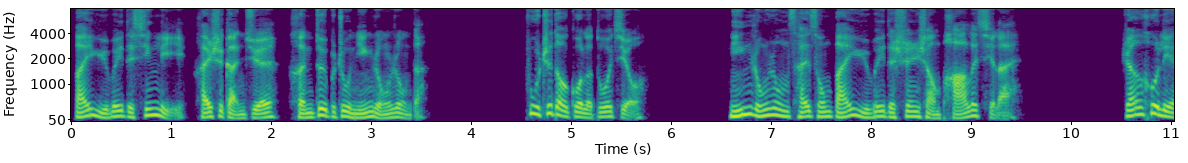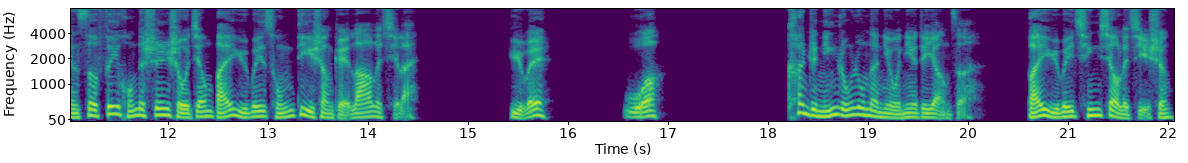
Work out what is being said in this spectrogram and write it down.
白雨薇的心里还是感觉很对不住宁荣荣的。不知道过了多久，宁荣荣才从白雨薇的身上爬了起来，然后脸色绯红的伸手将白雨薇从地上给拉了起来。雨薇，我看着宁荣荣那扭捏的样子，白雨薇轻笑了几声，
